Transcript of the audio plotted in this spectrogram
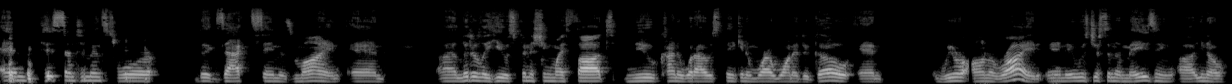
and his sentiments were the exact same as mine. And uh, literally, he was finishing my thoughts, knew kind of what I was thinking and where I wanted to go, and we were on a ride. And it was just an amazing, uh, you know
